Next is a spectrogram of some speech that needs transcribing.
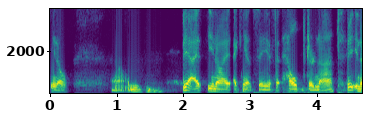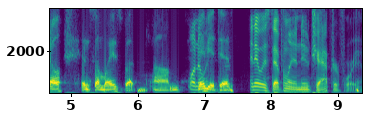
you know. Um, yeah, I, you know, I, I, can't say if it helped or not, you know, in some ways, but um, well, maybe it, did. And it was definitely a new chapter for you.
